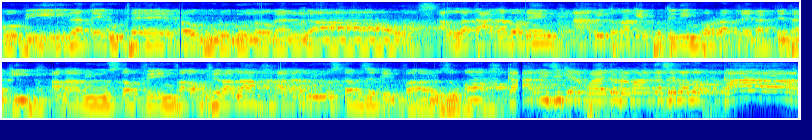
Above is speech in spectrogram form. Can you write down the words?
গভীর রাতে উঠে প্রভুর গুণগান গাও। আল্লাহ তাআলা বলেন, আমি তোমাকে প্রতিদিন ভোর রাত্রে ডাকতে থাকি। আলামি মুস্তাগফিরিন ফাগফির আলা আলামি মুস্তারজিকিন ফারজুকা কার রিজিকের প্রয়োজন আমার কাছে বলো? কার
